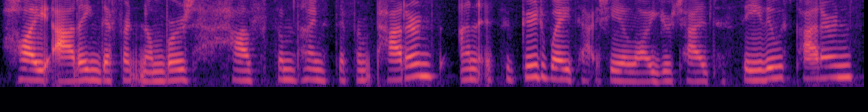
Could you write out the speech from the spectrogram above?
how adding different numbers have sometimes different patterns and it's a good way to actually allow your child to see those patterns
